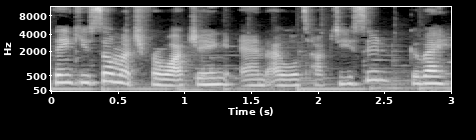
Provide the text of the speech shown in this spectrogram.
Thank you so much for watching and I will talk to you soon. Goodbye.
